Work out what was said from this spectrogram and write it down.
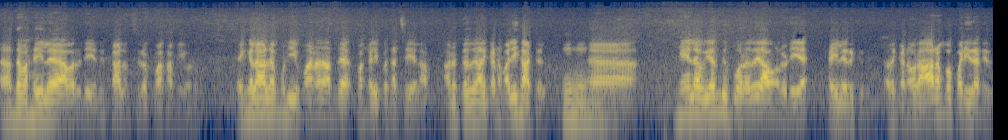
அந்த வகையில அவருடைய எதிர்காலம் சிறப்பாக அமையணும். எங்களால முடியுமானால் அந்த பங்களிப்பை தான் செய்யலாம். அடுத்தது அதுக்கான வழிகாட்டல். மேல உயர்ந்து போறது அவங்களுடைய கையில இருக்குது. அதுக்கான ஒரு ஆரம்ப படிதான் இது.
